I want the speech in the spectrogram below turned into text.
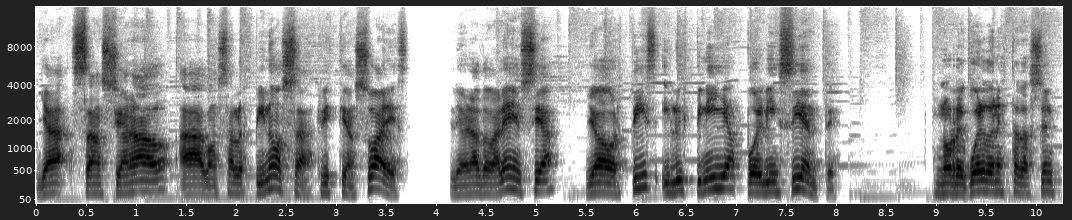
ya sancionado a Gonzalo Espinosa, Cristian Suárez, Leonardo Valencia, Joao Ortiz y Luis Pinilla por el incidente. No recuerdo en esta ocasión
